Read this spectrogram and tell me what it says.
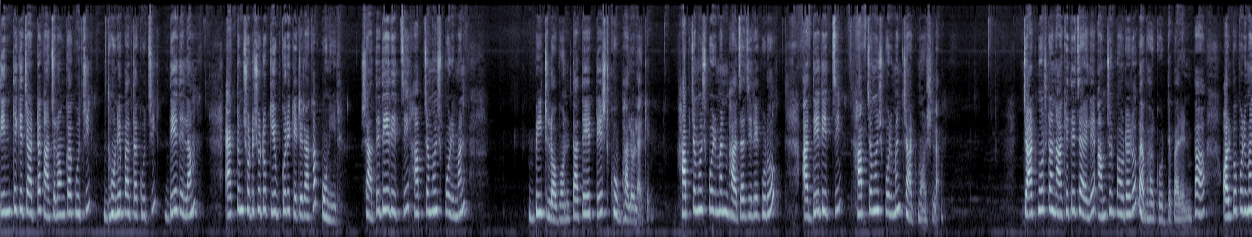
তিন থেকে চারটা কাঁচা লঙ্কা কুচি ধনে পাতা কুচি দিয়ে দিলাম। একদম ছোট ছোট কিউব করে কেটে রাখা পনির। সাথে দিয়ে দিচ্ছি হাফ চামচ পরিমাণ বিট লবণ, তাতে এর টেস্ট খুব ভালো লাগে। হাফ চামচ পরিমাণ ভাজা জিরে গুঁড়ো আর দিয়ে দিচ্ছি হাফ চামচ পরিমাণ চাট মশলা। চাট মশলা না খেতে চাইলে আমচুর পাউডারও ব্যবহার করতে পারেন বা অল্প পরিমাণ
